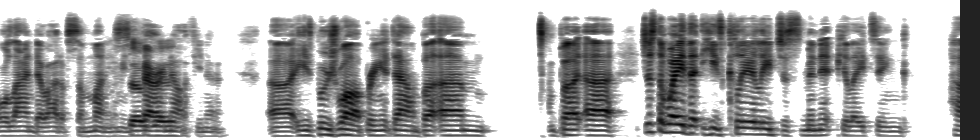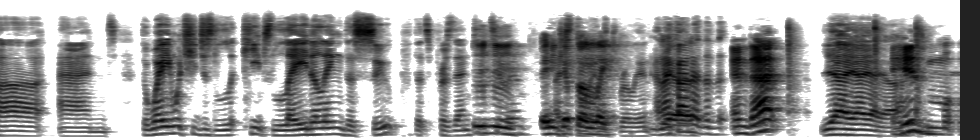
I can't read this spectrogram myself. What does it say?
Orlando out of some money. I mean, So fair good. enough, you know. Uh, he's bourgeois, bring it down. But um, but uh, just the way that he's clearly just manipulating her and the way in which he just l- keeps ladling the soup that's presented to Mhm. him. And he I just kept thought on like brilliant, and I found out that the, and that yeah, yeah, yeah, yeah. his mo-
